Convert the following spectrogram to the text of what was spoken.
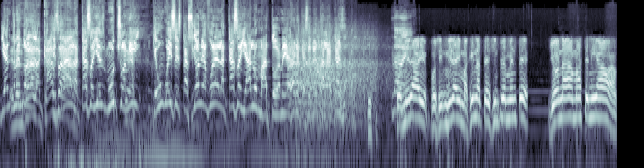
Ya entrando a la, casa. Entrar a la casa y es mucho a mí. Que un güey se estacione afuera de la casa ya lo mato. A mí ahora que se meta a la casa. Pues mira, pues mira, imagínate, simplemente yo nada más tenía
